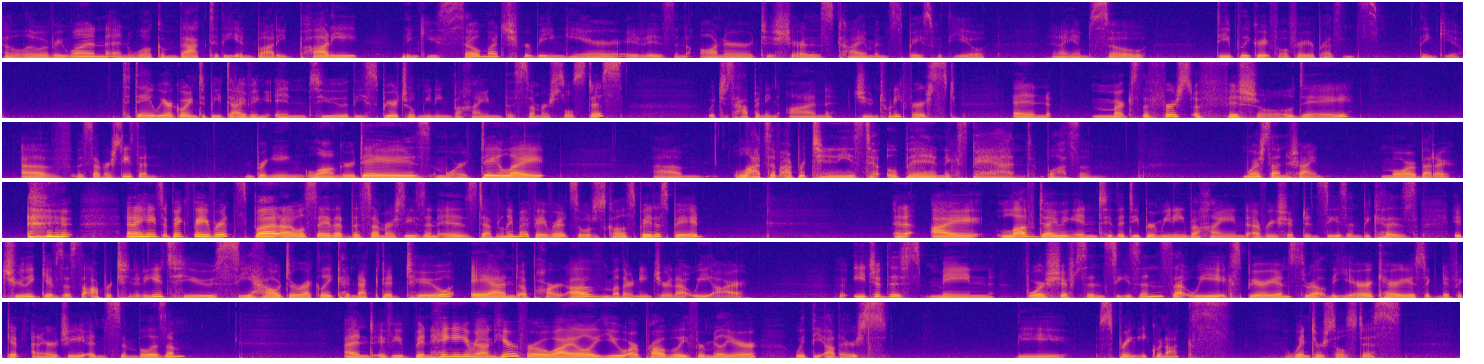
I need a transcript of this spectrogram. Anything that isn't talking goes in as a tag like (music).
Hello, everyone, and welcome back to the Embodied Potty. Thank you so much for being here. It is an honor to share this time and space with you, and I am so deeply grateful for your presence. Thank you. Today, we are going to be diving into the spiritual meaning behind the summer solstice, which is happening on June 21st and marks the first official day of the summer season, bringing longer days, more daylight, um, lots of opportunities to open, expand, blossom, more sunshine, more better. (laughs) and I hate to pick favorites, but I will say that the summer season is definitely my favorite, so we'll just call a spade a spade. And I love diving into the deeper meaning behind every shift in season because it truly gives us the opportunity to see how directly connected to and a part of Mother Nature that we are. So each of these main four shifts in seasons that we experience throughout the year carry a significant energy and symbolism. And if you've been hanging around here for a while, you are probably familiar with the others the spring equinox, winter solstice,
